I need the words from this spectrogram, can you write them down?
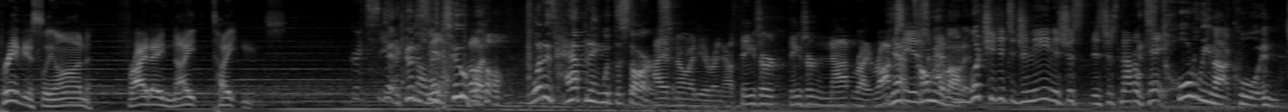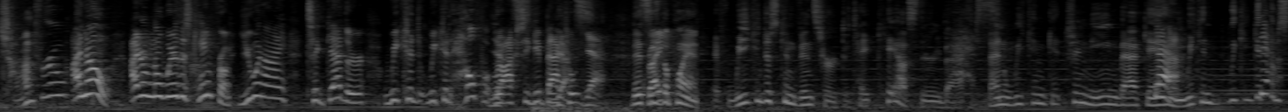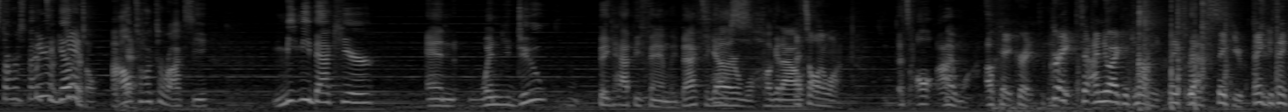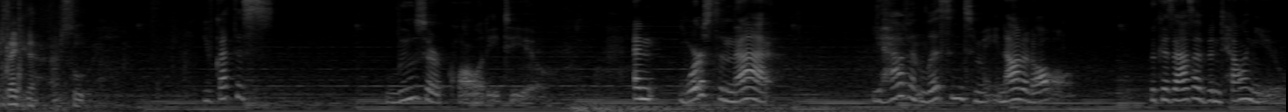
Previously on Friday Night Titans. Great to see you. Yeah, good to Oh, see you too. But Oh. what is happening with the stars? I have no idea right now. Things are things are not right. Roxy Yeah, is tell me I- about it. What she did to Janine is just is just not okay. It's totally not cool. And Chandru? I know. I don't know where this came from. You and I together, we could we could help Roxy get back yes. to yeah. This right? is the plan. If we can just convince her to take Chaos Theory back, then we can get Janine back in, Yeah. and we can we can get Yeah. the stars back We don't- together. yeah. So I'll Okay. talk to Roxy. Meet me back here, and when you do, big happy family back together. Yes. We'll hug it out. That's all I want. That's all I want. Okay, great, great. I knew I could count on you. Thanks, man. Yes. Thank you, thank you, thank you, thank you. Yeah, absolutely. You've got this loser quality to you. And worse than that, you haven't listened to me, not at all. Because as I've been telling you,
